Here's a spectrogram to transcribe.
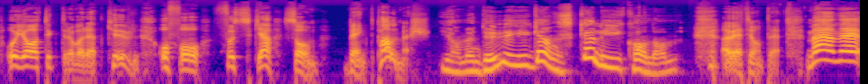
och jag tyckte det var rätt kul att få fuska som Bengt Palmers. Ja, men du är ju ganska lik honom. Jag vet jag inte. Men eh,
